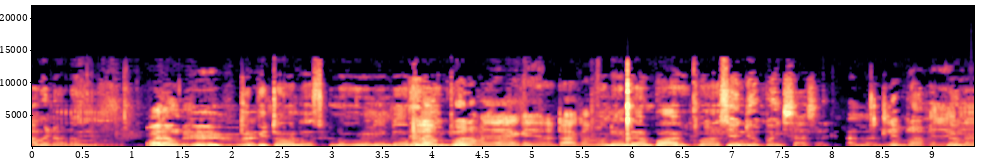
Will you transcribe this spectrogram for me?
ama ni wanaume? Wanaume. Keep it honest kuna vile unaniendea kila mbaya. mtu anafanyanga kenye anataka man. unaniendea mbaya vibaya hiyo sana. ndio point sasa. Kila mtu anafanyanga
